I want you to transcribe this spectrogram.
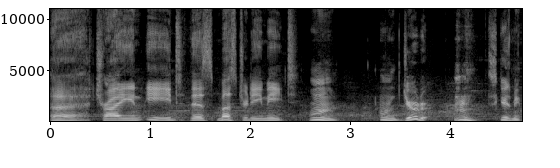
uh, try and eat this mustardy meat. Mm, dude, excuse me.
